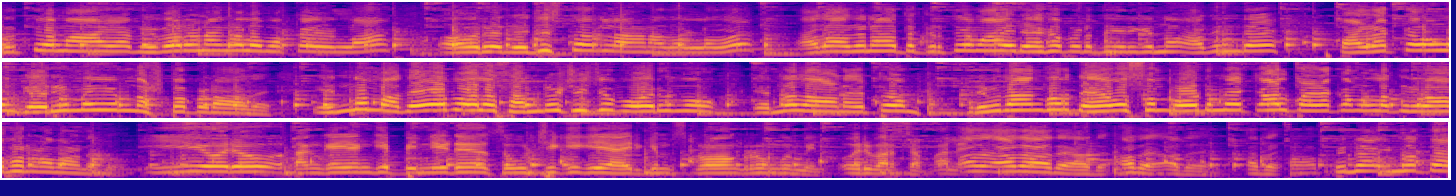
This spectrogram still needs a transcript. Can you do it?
കൃത്യമായ വിവരണങ്ങളും ഒക്കെയുള്ള ഒരു രജിസ്റ്ററിലാണ് അതുള്ളത് അത് അതിനകത്ത് കൃത്യമായി രേഖപ്പെടുത്തിയിരിക്കുന്നു. അതിന്റെ പഴക്കവും ഗരിമയും നഷ്ടപ്പെടാതെ ഇന്നും അതേപോലെ സംരക്ഷിച്ചു പോരുന്നു എന്നതാണ് ഏറ്റവും തിരുവിതാംകൂർ ദേവസ്വം ബോർഡിനേക്കാൾ പഴക്കമുള്ള തിരുവാഭരണമാണിത്. ഈ ഒരു തങ്കയങ്കി പിന്നീട് സൂക്ഷിക്കുകയായിരിക്കും സ്ട്രോങ് റൂമിൽ ഒരു വർഷം അതെ അതെ അതെ അതെ അതെ അതെ അതെ. പിന്നെ ഇന്നത്തെ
